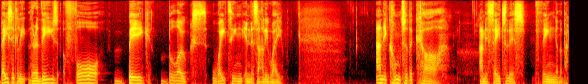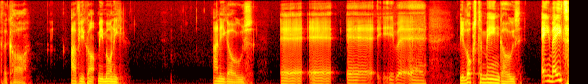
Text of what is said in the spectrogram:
basically, there are these four big blokes waiting in this alleyway. And they come to the car and they say to this thing in the back of the car, Have you got me money? And he goes, eh, eh, eh, eh. he looks to me and goes, Hey, mate,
